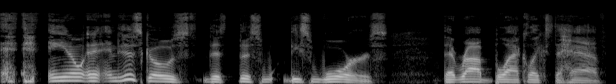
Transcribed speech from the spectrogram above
and you know, and, and it just goes this this these wars that Rob Black likes to have.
